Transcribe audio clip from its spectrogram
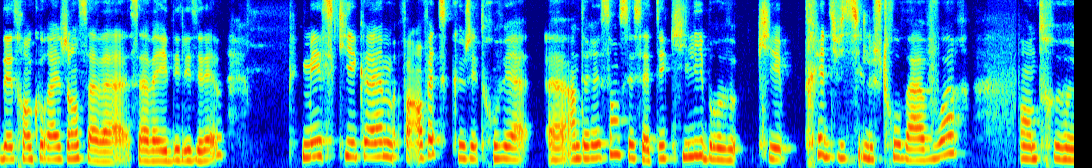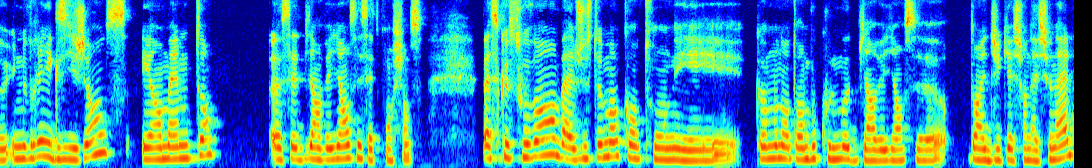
d'être encourageant, ça va aider les élèves. Mais ce qui est quand même, en fait, ce que j'ai trouvé intéressant, c'est cet équilibre qui est très difficile, je trouve, à avoir entre une vraie exigence et en même temps euh, cette bienveillance et cette confiance. Parce que souvent, bah, justement, quand on est, comme on entend beaucoup le mot de bienveillance euh, dans l'éducation nationale,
